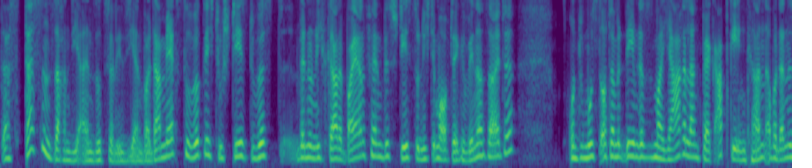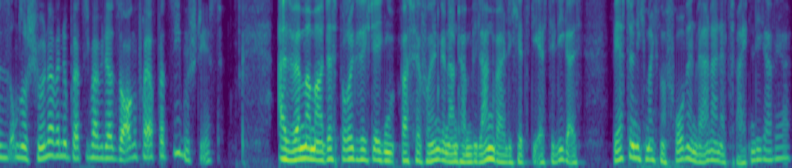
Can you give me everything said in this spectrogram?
das, das sind Sachen, die einen sozialisieren, weil da merkst du wirklich, du stehst, du wirst, wenn du nicht gerade Bayern-Fan bist, stehst du nicht immer auf der Gewinnerseite und du musst auch damit leben, dass es mal jahrelang bergab gehen kann, aber dann ist es umso schöner, wenn du plötzlich mal wieder sorgenfrei auf Platz 7 stehst. Also wenn wir mal das berücksichtigen, was wir vorhin genannt haben, wie langweilig jetzt die erste Liga ist, wärst du nicht manchmal froh, wenn Werder in der zweiten Liga wäre?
